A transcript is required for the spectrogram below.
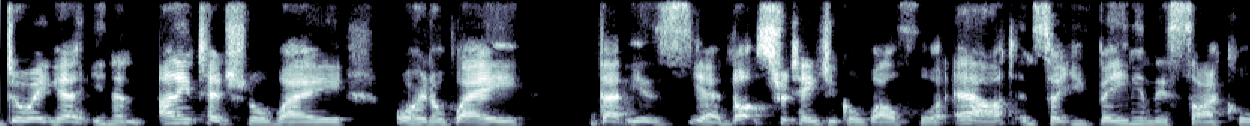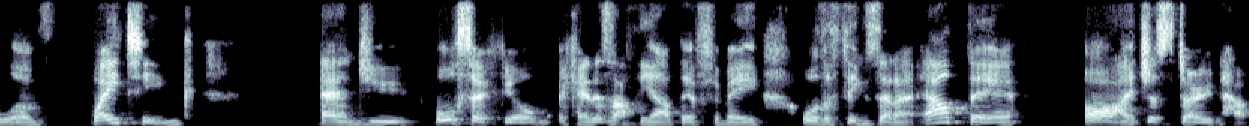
doing it in an unintentional way or in a way that is, yeah, not strategic or well thought out. And so you've been in this cycle of waiting and you also feel, okay, there's nothing out there for me, or the things that are out there, oh, I just don't have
